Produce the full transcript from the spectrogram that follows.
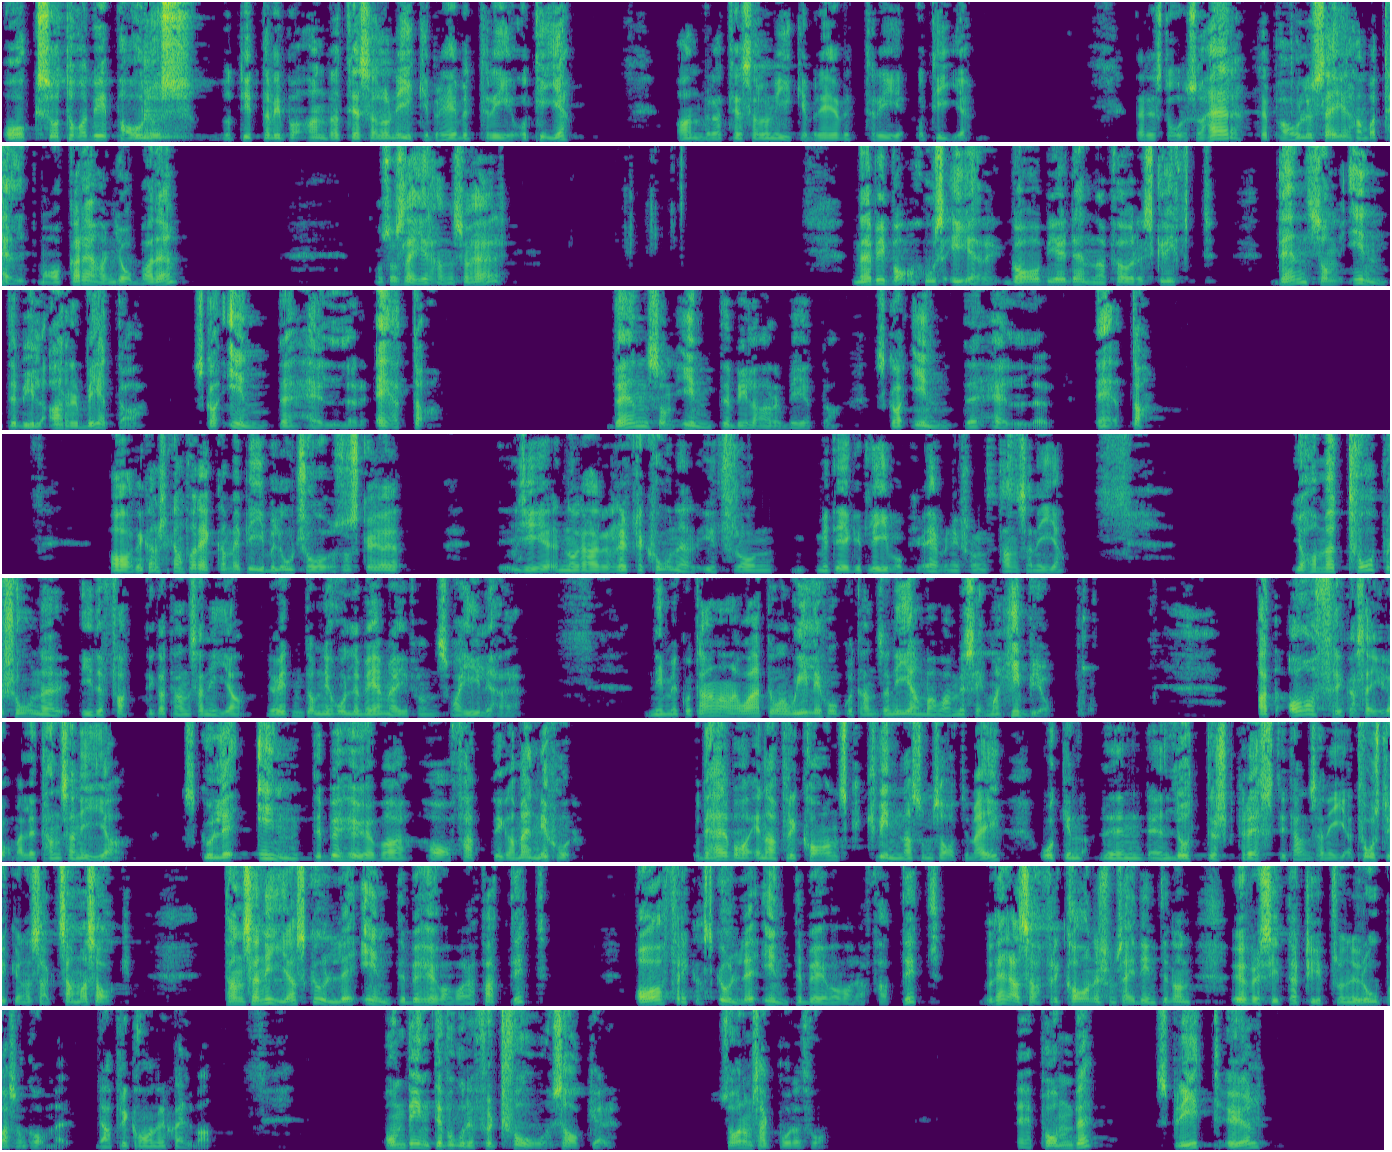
Och så tar vi Paulus, då tittar vi på andra Thessalonikerbrevet 3 och 10. Andra Thessalonikerbrevet 3 och 10. Där det står så här, där Paulus säger, han var tältmakare, han jobbade. Och så säger han så här. När vi var hos er gav vi er denna föreskrift. Den som inte vill arbeta ska inte heller äta. Den som inte vill arbeta ska inte heller äta. Ja, det kanske kan få räcka med bibelord så, så ska jag ge några reflektioner ifrån mitt eget liv och även ifrån Tanzania. Jag har mött två personer i det fattiga Tanzania. Jag vet inte om ni håller med mig från swahili här. Nimekutana na watu wawili huko Tanzania ambao wamesema hivyo. Att Afrika, säger de, eller Tanzania, skulle inte behöva ha fattiga människor. Och Det här var en afrikansk kvinna som sa till mig och en, en, en luthersk präst i Tanzania. Två stycken har sagt samma sak. Tanzania skulle inte behöva vara fattigt. Afrika skulle inte behöva vara fattigt. Och det är alltså afrikaner som säger, det är inte någon översittartyp från Europa som kommer. Det är afrikaner själva. Om det inte vore för två saker, så har de sagt båda två. Eh, Pombe, sprit, öl.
